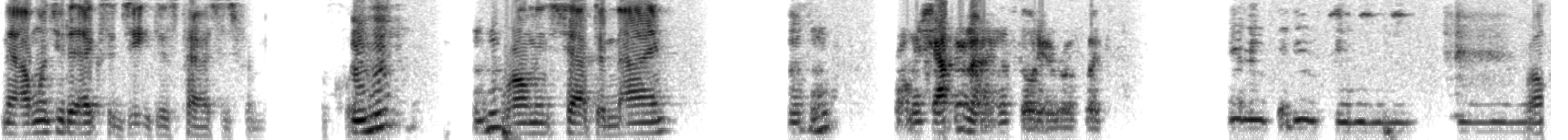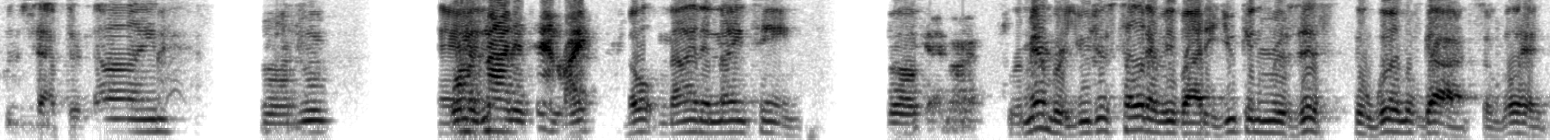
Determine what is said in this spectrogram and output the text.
Now I want you to exegete this passage for me real quick. Mm-hmm. Mhm. Romans chapter 9. Mm-hmm. Romans chapter 9. Let's go there real quick. Romans chapter 9. And, Romans 9 and 10, right? Nope, 9 and 19. Okay, all right. Remember, you just told everybody you can resist the will of God. So go ahead.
